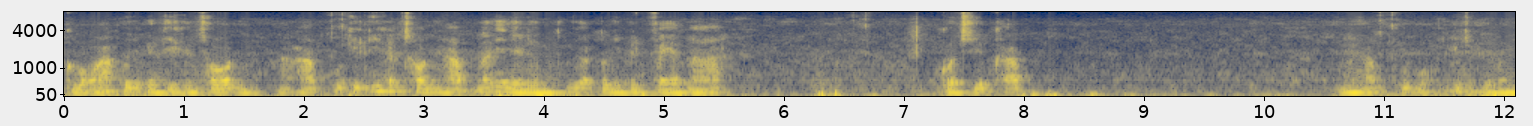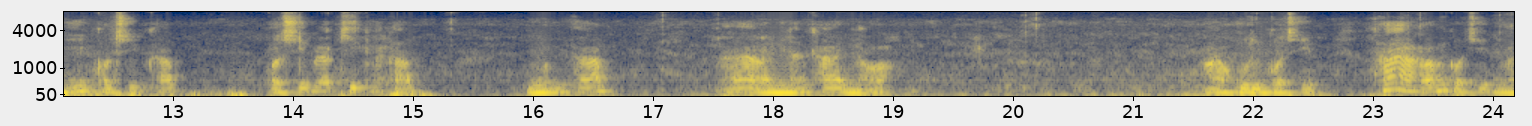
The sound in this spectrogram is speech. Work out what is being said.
ครูบอกว่าคุณจะเป็นสีกันชนนะครับครูคลิกที่กันชนครับ นักเรียนอย่าลืมเลือกตัวนี้เป็นเฟสนะ กดชิปครับ นะครับผู้บอกผู้จะเปลี่ยนวันนี้กดชิปครับกดชิปแล้วคลิกนะครับ หมุนครับอ่าเรามีด้านข้างเนาะอ่าครูลืมกดชิป ถ้าเราไม่กดชิปเห็นไหม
